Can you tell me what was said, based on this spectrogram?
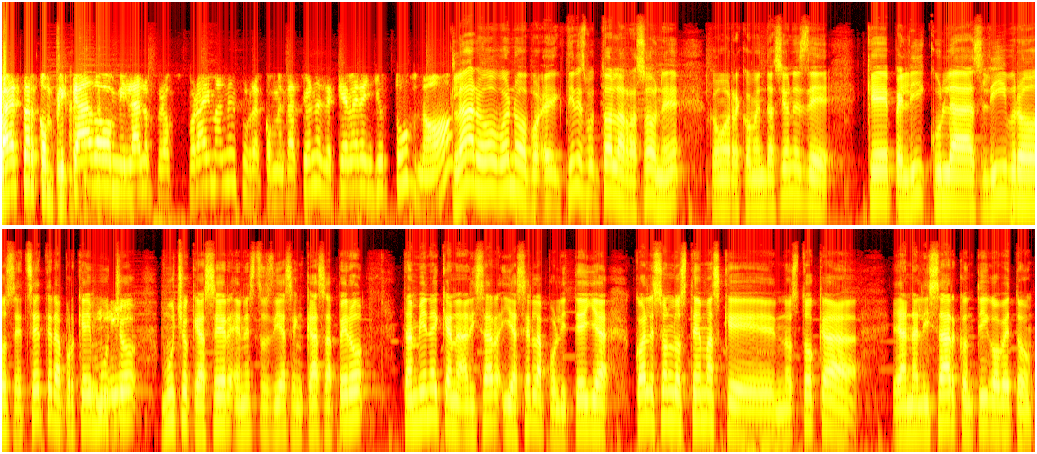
Va a estar complicado, Milalo, pero por ahí manden sus recomendaciones de qué ver en YouTube, ¿no? Claro, bueno, eh, tienes toda la razón, ¿eh? Como recomendaciones de qué películas, libros, etcétera, porque hay mucho, mucho que hacer en estos días en casa, pero también hay que analizar y hacer la politella. ¿Cuáles son los temas que nos toca eh, analizar contigo, Beto?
